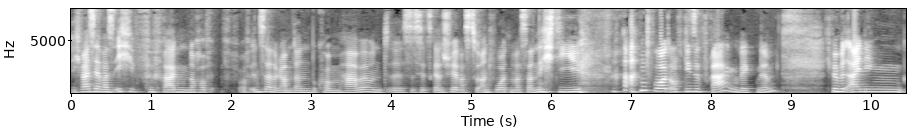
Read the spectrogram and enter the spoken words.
ich weiß ja, was ich für Fragen noch auf, auf Instagram dann bekommen habe. Und äh, es ist jetzt ganz schwer, was zu antworten, was dann nicht die Antwort auf diese Fragen wegnimmt. Ich bin mit einigen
